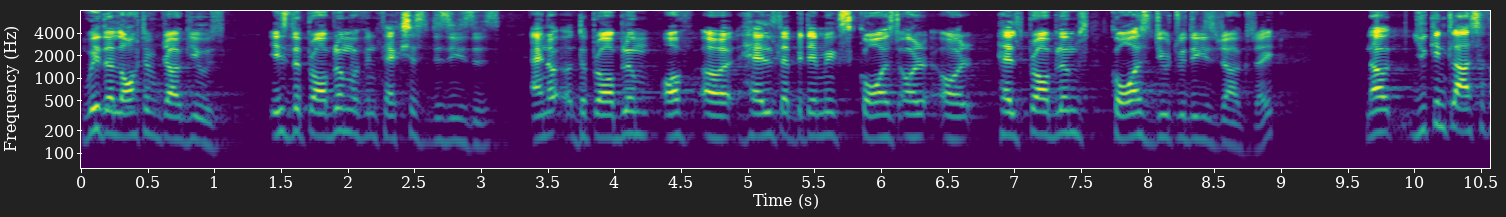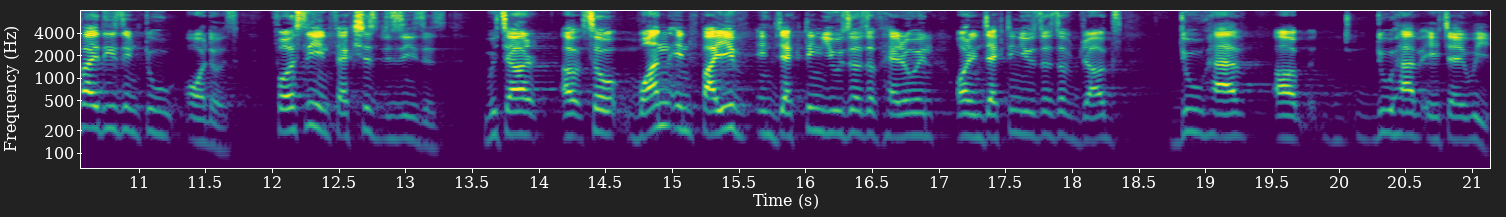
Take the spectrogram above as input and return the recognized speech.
with a lot of drug use, is the problem of infectious diseases and uh, the problem of uh, health epidemics caused or, or health problems caused due to these drugs, right? Now, you can classify these in two orders. Firstly, infectious diseases, which are, uh, so one in five injecting users of heroin or injecting users of drugs do have, uh, do have HIV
